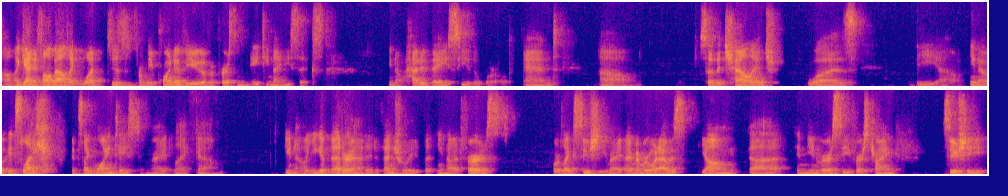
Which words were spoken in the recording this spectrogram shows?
um, again it's all about like what is from the point of view of a person in 1896 you know how do they see the world? And um, so the challenge was the um, you know it's like it's like wine tasting right? Like um, you know you get better at it eventually but you know at first or like sushi right? I remember when i was young uh, in university first trying sushi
